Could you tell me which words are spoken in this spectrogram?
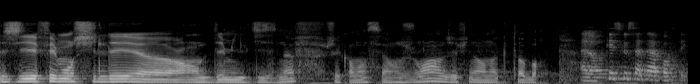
J'ai fait mon Chili euh, en 2019, j'ai commencé en juin, j'ai fini en octobre. Alors, qu'est-ce que ça t'a apporté?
